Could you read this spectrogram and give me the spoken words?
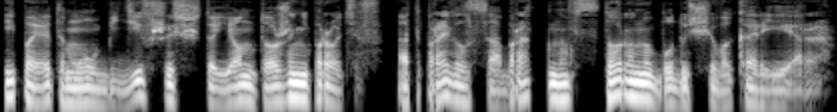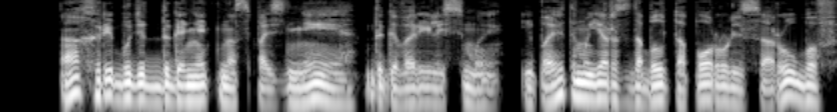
И поэтому, убедившись, что Йон тоже не против, отправился обратно в сторону будущего карьера. Ахри будет догонять нас позднее, договорились мы, и поэтому я раздобыл топор у лесорубов,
